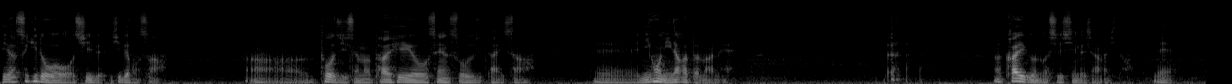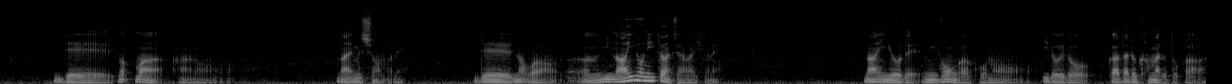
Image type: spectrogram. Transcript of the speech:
康弘氏で氏でもさあ当時その太平洋戦争時代さ、えー日本にいなかったんだね。海軍の出身でしょ、あの人。ね。で、のまあ、あの、内務省のね。で、なんか、あの南洋にいたんですよ、あの人ね。南洋で、日本がこの、いろいろガダルカナルとか、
